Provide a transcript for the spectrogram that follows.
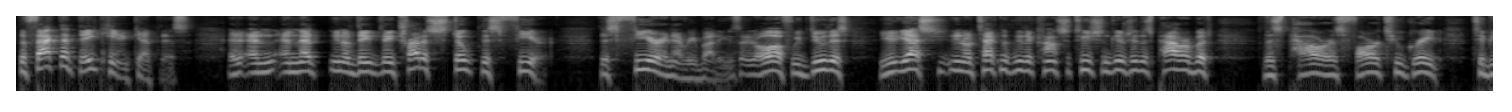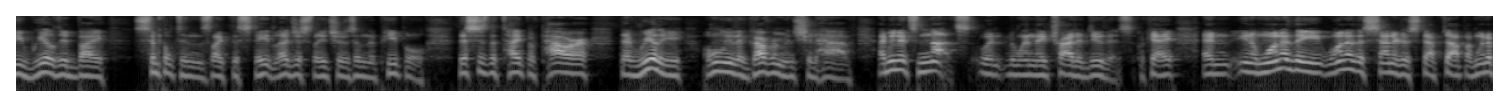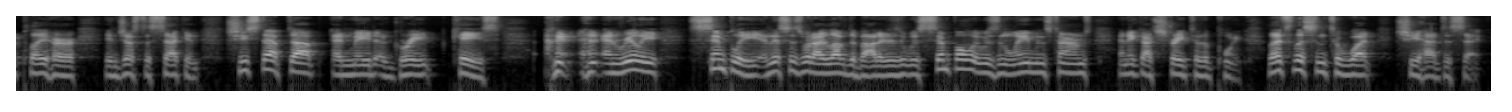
the fact that they can't get this, and and, and that you know they they try to stoke this fear, this fear in everybody. It's like, oh, if we do this, you, yes, you know, technically the Constitution gives you this power, but this power is far too great to be wielded by simpletons like the state legislatures and the people. This is the type of power that really only the government should have. I mean, it's nuts when when they try to do this. Okay, and you know, one of the one of the senators stepped up. I'm going to play her in just a second. She stepped up and made a great case, and, and really simply, and this is what I loved about it, is it was simple, it was in layman's terms, and it got straight to the point. Let's listen to what she had to say.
